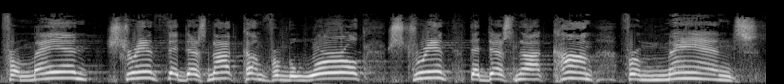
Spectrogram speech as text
from man, strength that does not come from the world, strength that does not come from man's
